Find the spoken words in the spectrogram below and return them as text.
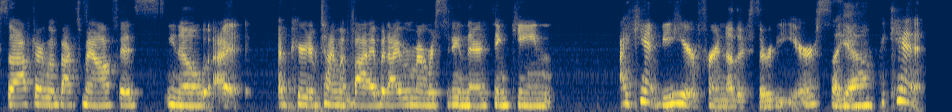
So after I went back to my office, you know, I, a period of time went by, but I remember sitting there thinking, I can't be here for another 30 years. Like, Yeah. I can't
